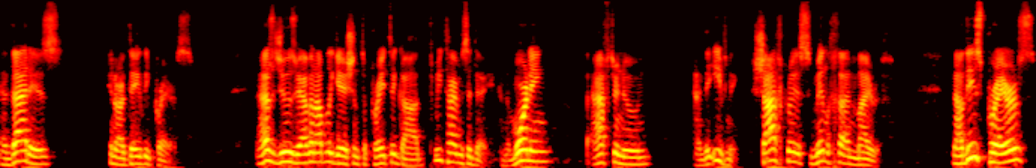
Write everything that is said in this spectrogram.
and that is in our daily prayers. As Jews, we have an obligation to pray to God three times a day in the morning, the afternoon, and the evening Shachris, Mincha, and Ma'ariv. Now, these prayers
